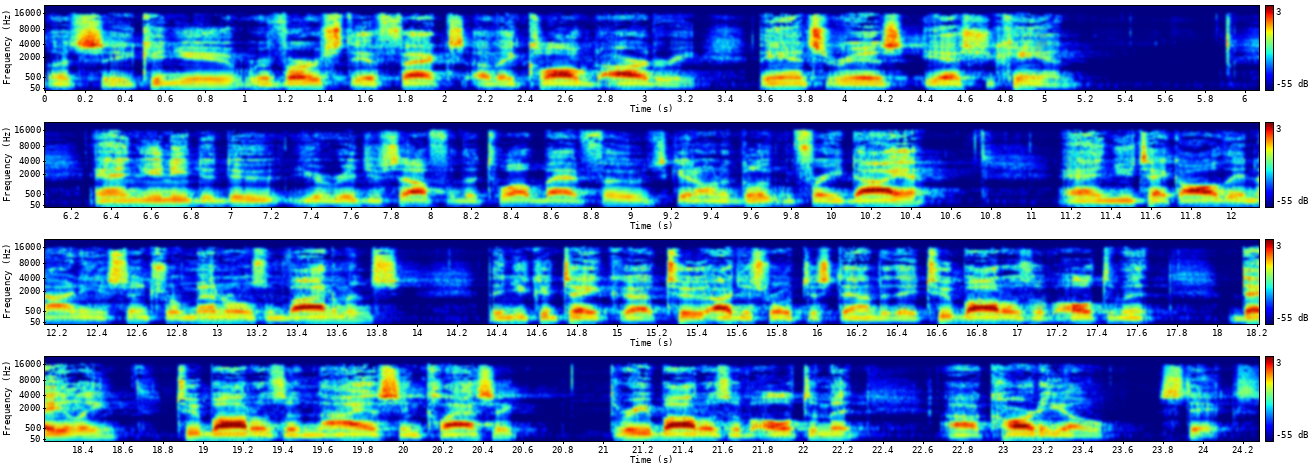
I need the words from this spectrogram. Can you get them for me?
Let's see. Can you reverse the effects of a clogged artery? The answer is yes, you can. And you need to do, you rid yourself of the 12 bad foods, get on a gluten free diet, and you take all the 90 essential minerals and vitamins. Then you can take uh, two, I just wrote this down today, two bottles of Ultimate Daily, two bottles of Niacin Classic, three bottles of Ultimate uh, Cardio Sticks.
